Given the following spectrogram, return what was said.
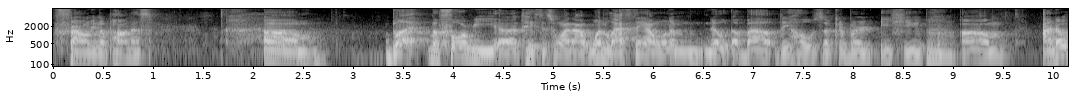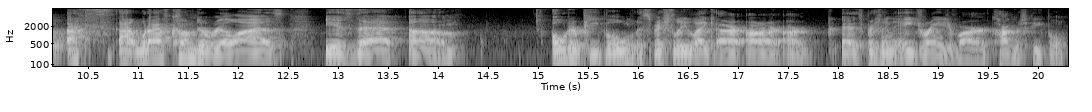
frowning upon us. But before we uh, taste this wine, I, one last thing I want to note about the whole Zuckerberg issue. Um, I don't. I, th- I what I've come to realize is that um, older people, especially like our, our our especially in the age range of our Congress people,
